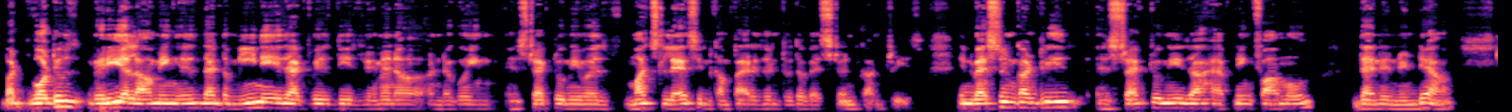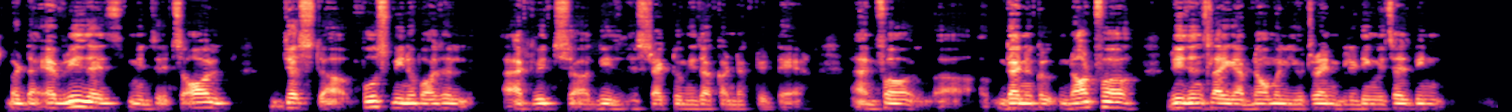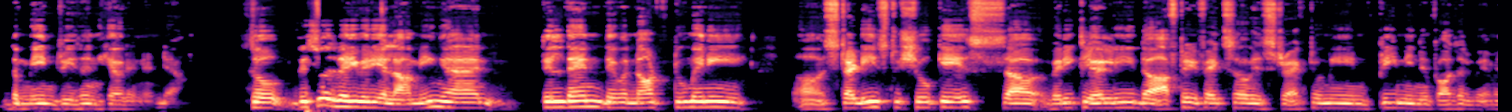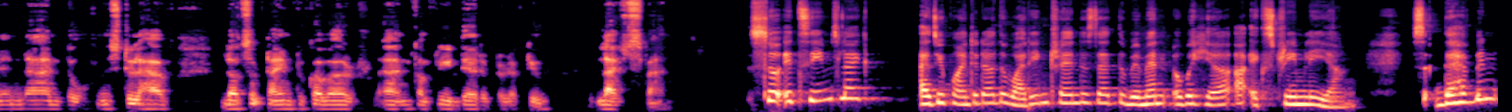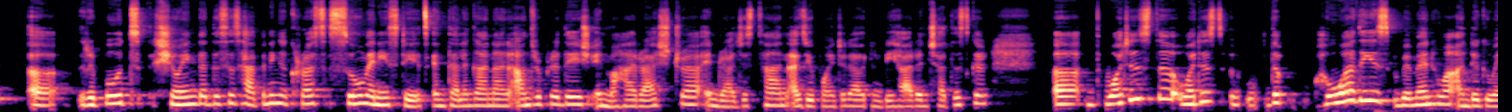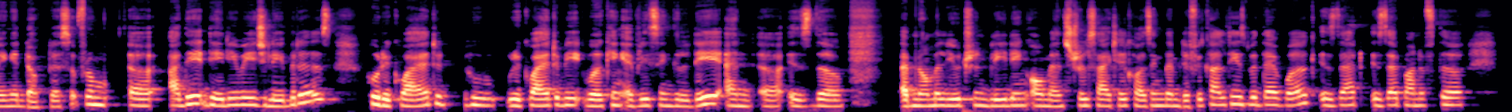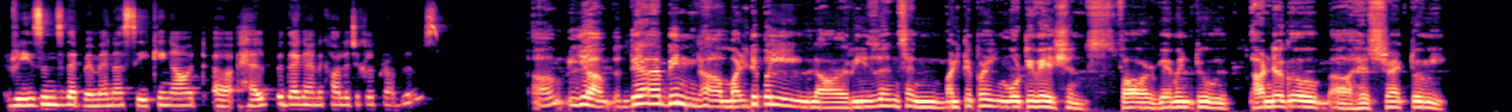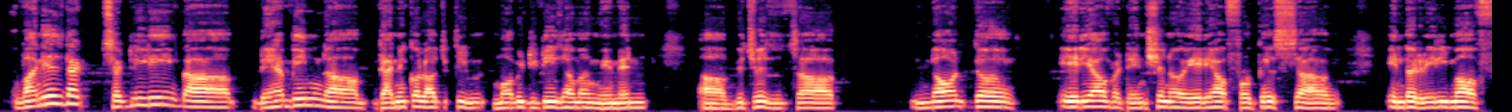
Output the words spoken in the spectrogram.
But what is very alarming is that the mean age at which these women are undergoing hysterectomy was much less in comparison to the Western countries. In Western countries, hysterectomies are happening far more than in India, but the average is means it's all just uh, postmenopausal at which uh, these hysterectomies are conducted there, and for uh, not for reasons like abnormal uterine bleeding, which has been the main reason here in India. So this was very, very alarming. And till then, there were not too many uh, studies to showcase uh, very clearly the after effects of hysterectomy in premenopausal women. And we still have lots of time to cover and complete their reproductive lifespan. So it seems like, as you pointed out, the worrying trend is that the women over here are extremely young. So there have been uh, reports showing that this is happening across so many states in Telangana and Andhra Pradesh, in Maharashtra, in Rajasthan, as you pointed out, in Bihar and Chhattisgarh. Uh, what is the what is the who are these women who are undergoing it, doctor? So from uh, are they daily wage laborers who require to who require to be working every single day, and uh, is the abnormal uterine bleeding or menstrual cycle causing them difficulties with their work? Is that is that one of the reasons that women are seeking out uh, help with their gynecological problems um, yeah, there have been uh, multiple uh, reasons and multiple motivations for women to undergo uh, hysterectomy. One is that certainly uh, there have been uh, gynecological morbidities among women, uh, which is not the area of attention or area of focus in the realm of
